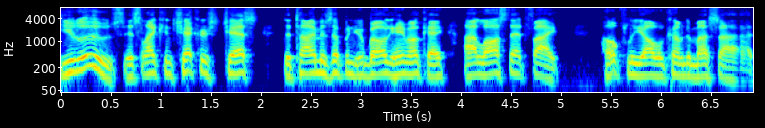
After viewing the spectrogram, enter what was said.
you lose. It's like in checkers chess. The time is up in your ball game. Okay, I lost that fight. Hopefully, y'all will come to my side.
